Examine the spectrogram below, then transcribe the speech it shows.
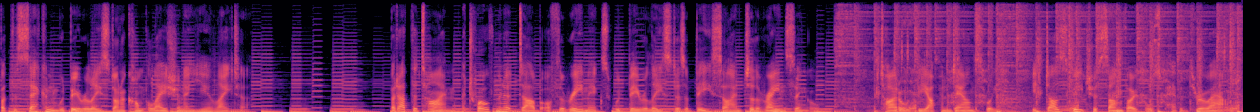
but the second would be released on a compilation a year later. But at the time, a 12 minute dub of the remix would be released as a B side to the Rain single. Titled The Up and Down Suite, it does feature some vocals peppered throughout,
